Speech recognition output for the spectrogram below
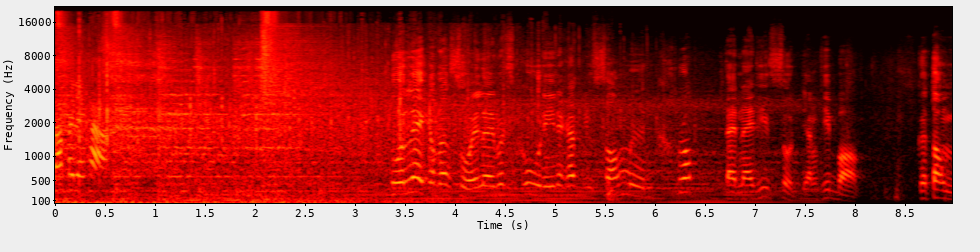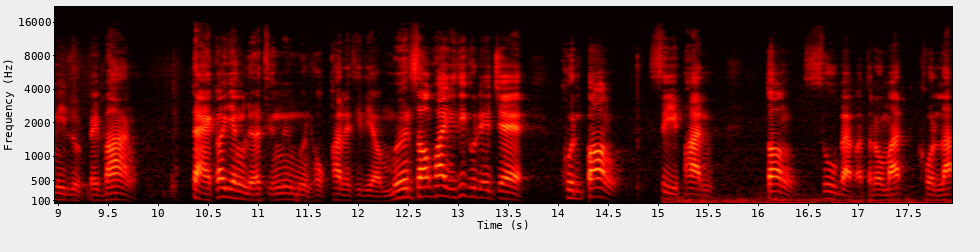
รับไปเลยค่ะ ตัวเลขกำลังสวยเลยเมื่อสักครู่นี้นะครับ อยู่ 20,000 ครบ แต่ในที่สุดอย่างที่บอกก็ต้องมีหลุดไปบ้าง แต่ก็ยังเหลือถึง 16,000เลยทีเดียว 12,000 อยู่ที่คุณเอเจคุณป้อง 4,000 ต้องสู้แบบอัตโนมัติคนละ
